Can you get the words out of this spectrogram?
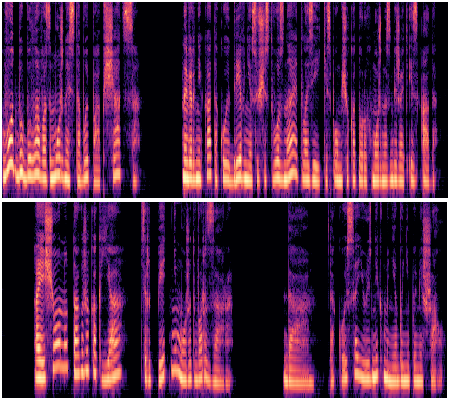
вот бы была возможность с тобой пообщаться. Наверняка такое древнее существо знает лазейки, с помощью которых можно сбежать из ада. А еще оно так же, как я, терпеть не может Варзара. Да, такой союзник мне бы не помешал.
